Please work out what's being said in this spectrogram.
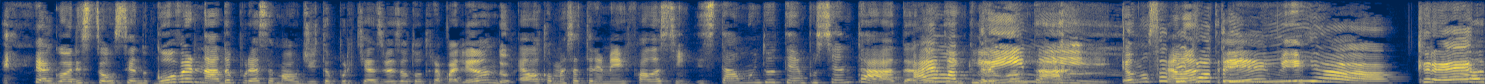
E agora estou sendo governada por essa maldita, porque às vezes eu tô trabalhando, ela começa a tremer e fala assim: está muito tempo sentada. Ah, eu tenho que treme? levantar. Eu não sabia Ela que ela treme. tremia. Credo. Ela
